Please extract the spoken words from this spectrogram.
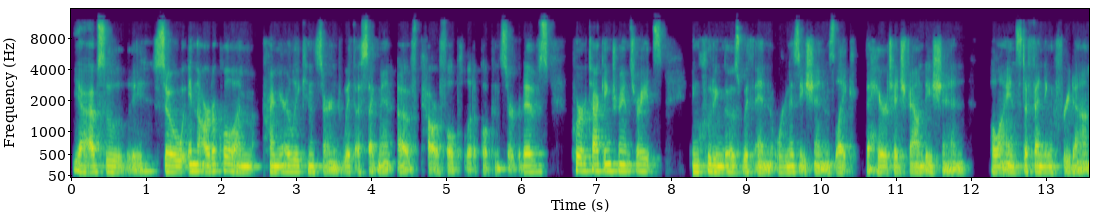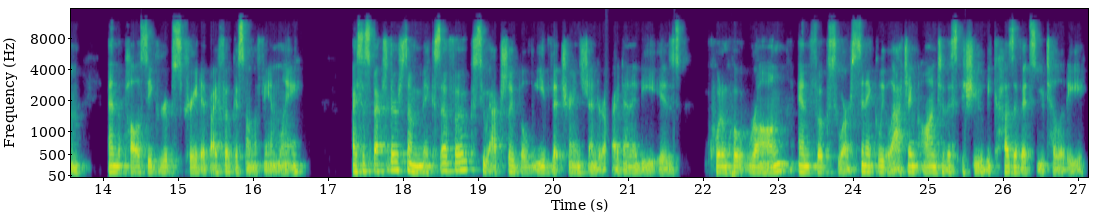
Yeah, absolutely. So, in the article, I'm primarily concerned with a segment of powerful political conservatives who are attacking trans rights, including those within organizations like the Heritage Foundation, Alliance Defending Freedom, and the policy groups created by Focus on the Family. I suspect there's some mix of folks who actually believe that transgender identity is quote unquote wrong, and folks who are cynically latching onto this issue because of its utility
